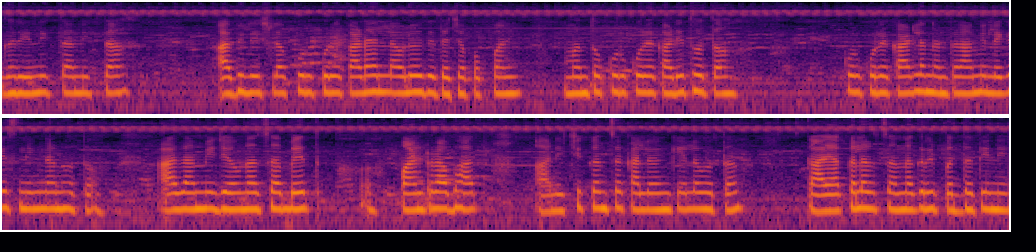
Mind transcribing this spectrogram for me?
घरी निघता निघता अभिलेशला कुरकुरे काढायला लावले होते त्याच्या पप्पाने. मन तो कुरकुरे काढीत होता. कुरकुरे काढल्यानंतर आम्ही लगेच निघणार होतो. आज आम्ही जेवणाचा बेत पांढरा भात आणि चिकनचं कालवण केलं होतं. काळ्या कलरचं नगरी पद्धतीने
